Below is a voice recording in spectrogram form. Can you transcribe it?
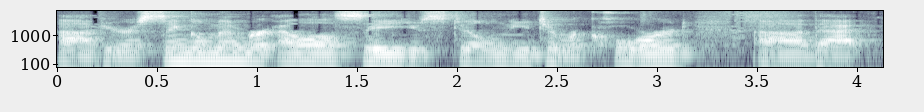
Uh, if you're a single member LLC, you still need to record uh, that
